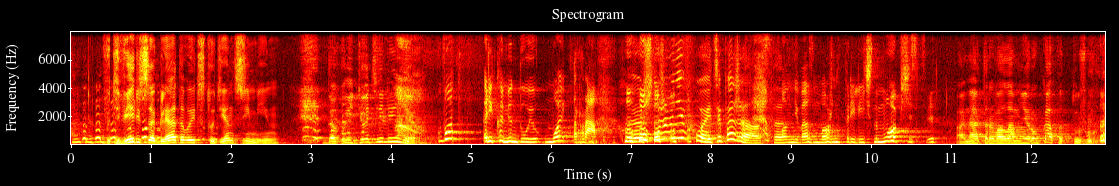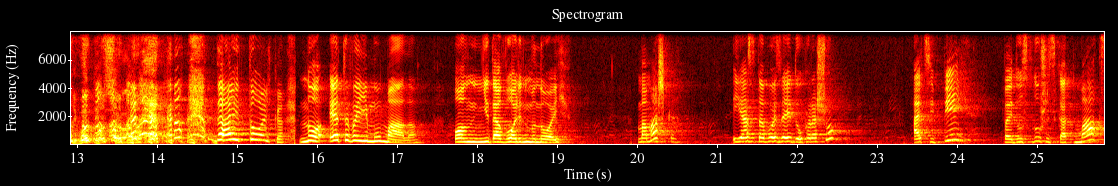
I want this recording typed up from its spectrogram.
В дверь заглядывает студент Зимин. Да вы идете или нет? Вот, рекомендую, мой раб. Э, Что же вы не входите, пожалуйста? Он невозможен в приличном обществе. Она оторвала мне рукав от тужурки, вот и все. Да и только. Но этого ему мало. Он недоволен мной. Мамашка, я за тобой зайду, хорошо? А теперь пойду слушать, как Макс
